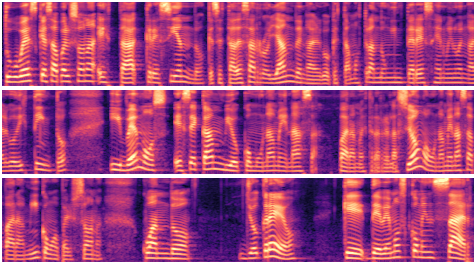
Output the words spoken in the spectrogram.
tú ves que esa persona está creciendo, que se está desarrollando en algo, que está mostrando un interés genuino en algo distinto y vemos ese cambio como una amenaza para nuestra relación o una amenaza para mí como persona. Cuando yo creo que debemos comenzar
